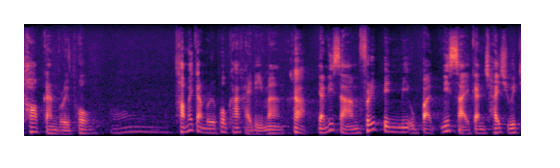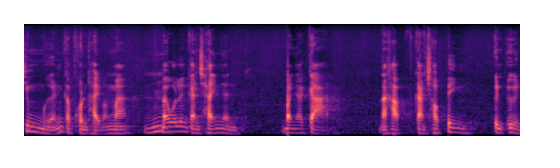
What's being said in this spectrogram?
ชอบการบริโภค ทำให้การบริโภคค้าขายดีมากครับอย่างที่สามฟิลิปปินส์มีอุปนิสัยการใช้ชีวิตที่เหมือนกับคนไทยมากๆ ไม่ว่าเรื่องการใช้เงินบรรยากาศนะครับการช้อปปิ้งอื่น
